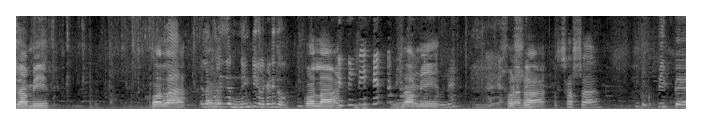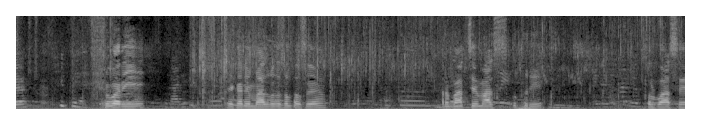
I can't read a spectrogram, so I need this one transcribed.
জামির। কলা। কলা। জামির। শসা। শসা। পিপে সুপারি এখানে মাছ ভাজা চলতেছে আর বাচ্চে মাছ পুকুরে অল্প আছে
